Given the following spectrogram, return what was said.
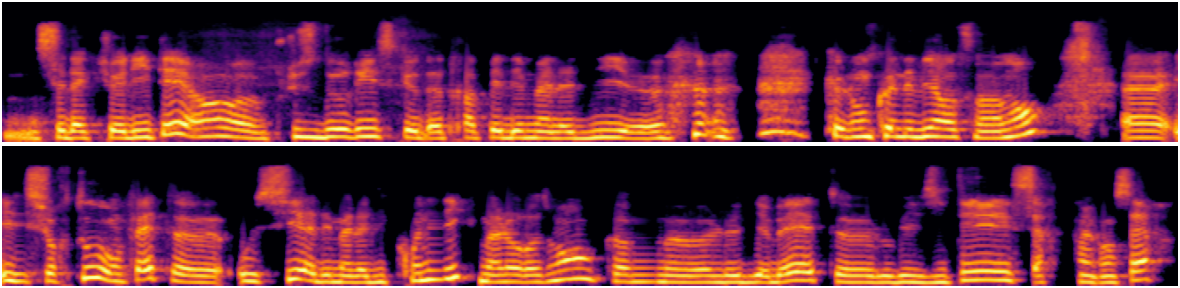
mm. c'est d'actualité, hein, plus de risques d'attraper des maladies euh, que l'on connaît bien en ce moment, euh, et surtout, en fait, aussi à des maladies chroniques, malheureusement, comme le diabète, l'obésité, certains cancers.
